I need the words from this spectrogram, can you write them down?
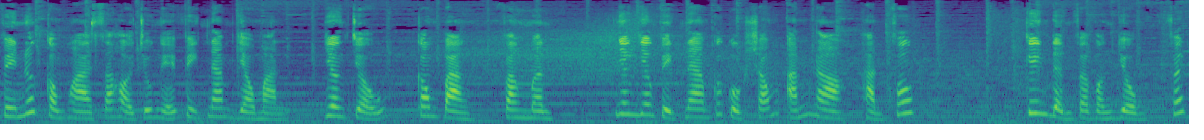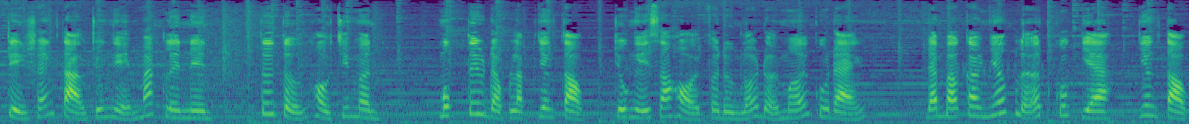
vì nước Cộng hòa xã hội chủ nghĩa Việt Nam giàu mạnh, dân chủ, công bằng, văn minh, nhân dân Việt Nam có cuộc sống ấm no, hạnh phúc. Kiên định và vận dụng, phát triển sáng tạo chủ nghĩa Mark Lenin, tư tưởng Hồ Chí Minh, mục tiêu độc lập dân tộc, chủ nghĩa xã hội và đường lối đổi mới của đảng, đảm bảo cao nhất lợi ích quốc gia, dân tộc,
